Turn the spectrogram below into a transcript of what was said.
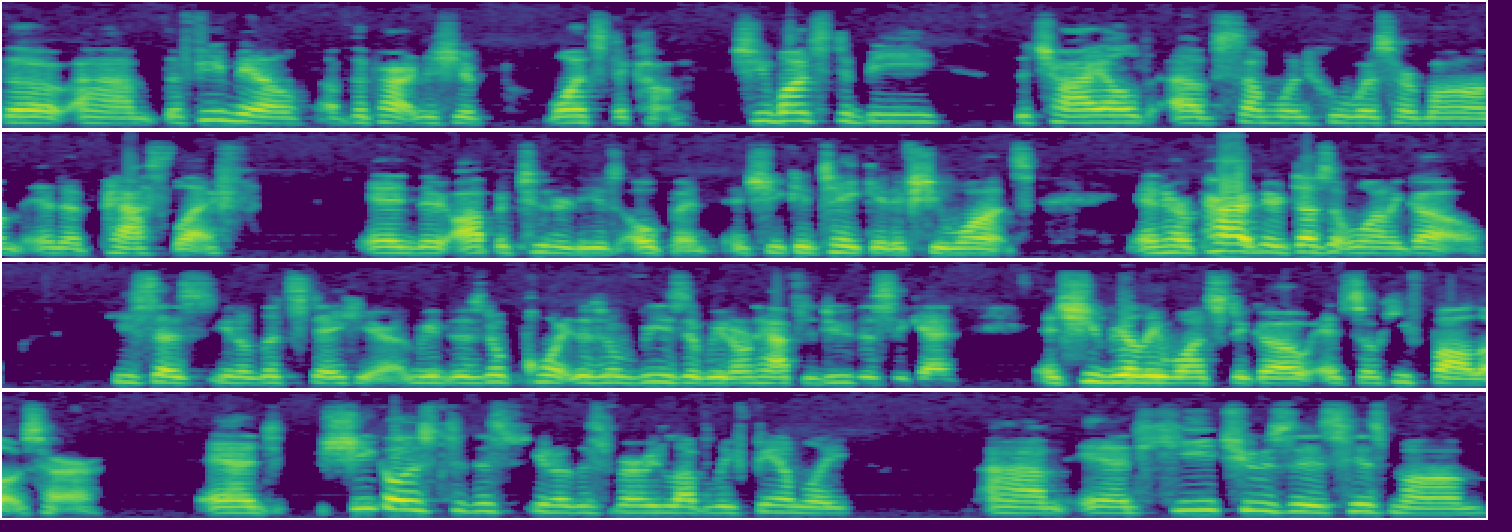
the um, the female of the partnership wants to come, she wants to be the child of someone who was her mom in a past life. And the opportunity is open and she can take it if she wants. And her partner doesn't want to go. He says you know let's stay here. I mean, there's no point there's no reason we don't have to do this again. And she really wants to go and so he follows her. And she goes to this you know this very lovely family um, and he chooses his mom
